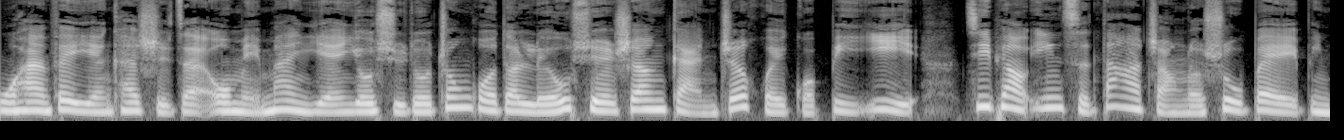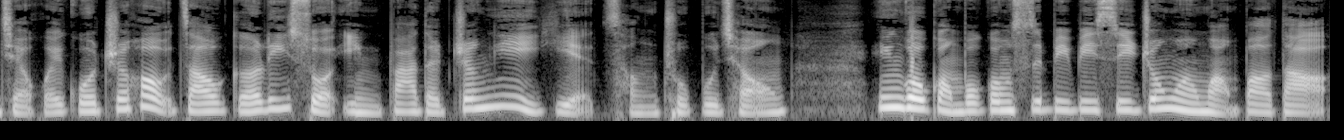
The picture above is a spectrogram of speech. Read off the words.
武汉肺炎开始在欧美蔓延，有许多中国的留学生赶着回国避疫，机票因此大涨了数倍，并且回国之后遭隔离所引发的争议也层出不穷。英国广播公司 BBC 中文网报道，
